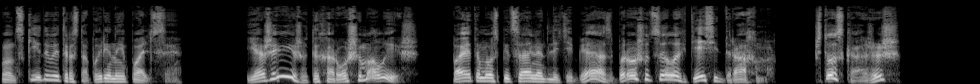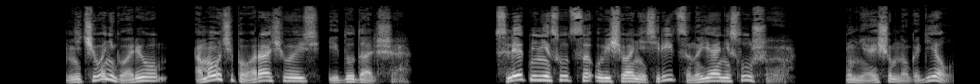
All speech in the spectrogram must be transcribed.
Он скидывает растопыренные пальцы. «Я же вижу, ты хороший малыш, поэтому специально для тебя сброшу целых десять драхм. Что скажешь?» Ничего не говорю, а молча поворачиваюсь и иду дальше. След мне несутся увещевания сирийца, но я не слушаю. У меня еще много дел.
